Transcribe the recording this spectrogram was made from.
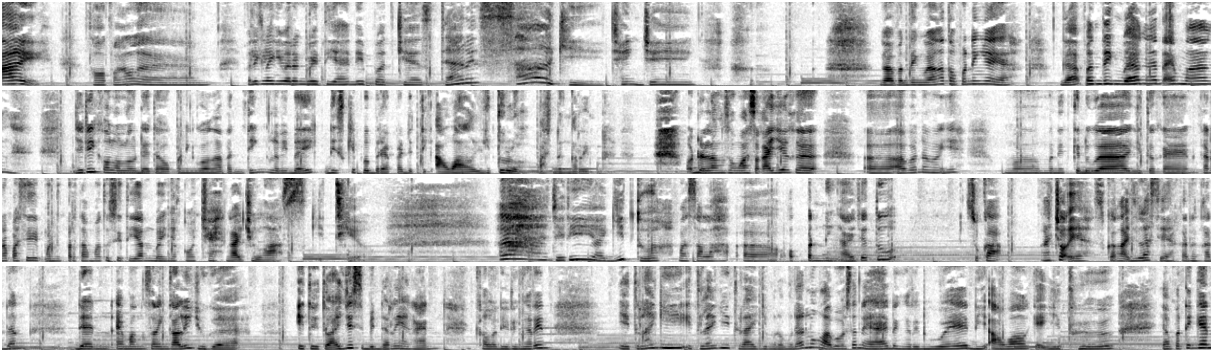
Hai, selamat malam. Balik lagi bareng gue Tian di podcast dari Sagi Ceng ceng Gak penting banget openingnya ya. Gak penting banget emang. Jadi kalau lo udah tahu opening gue gak penting Lebih baik di skip beberapa detik awal gitu loh pas dengerin. Udah langsung masuk aja ke uh, apa namanya menit kedua gitu kan. Karena pasti menit pertama tuh si Tian banyak ngoceh nggak jelas gitu jadi ya gitu. Masalah uh, opening aja tuh suka ngaco ya suka nggak jelas ya kadang-kadang. Dan emang sering kali juga itu itu aja sebenarnya kan. Kalau didengerin ya itu lagi itu lagi itu lagi. Mudah-mudahan lo nggak bosan ya dengerin gue di awal kayak gitu. Yang penting kan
